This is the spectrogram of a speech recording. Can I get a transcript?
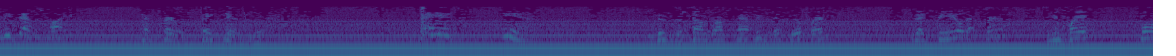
And he says it's like that prayer was baked into his house. Baked in. And visitors come to Robertson Avenue, do they feel prayer? Do they feel that prayer? Do you pray for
